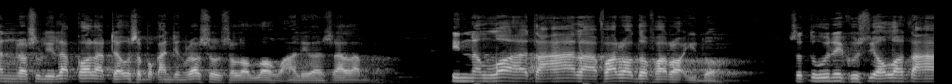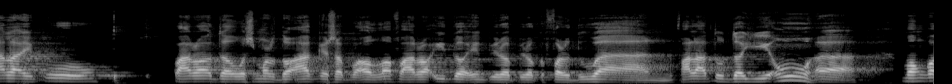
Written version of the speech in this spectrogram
an Rasulillah kala dawuh sapa Kanjeng Rasul sallallahu alaihi wasallam. Innallaha ta'ala farada faraida. Setuhune Gusti Allah taala iku farada wis merdokake sapa Allah faraida ing pira-pira kefarduan. Fala tudayyuha mongko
